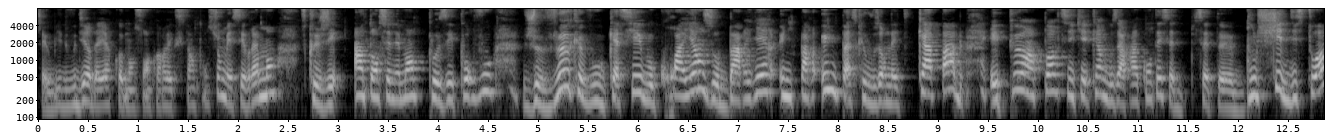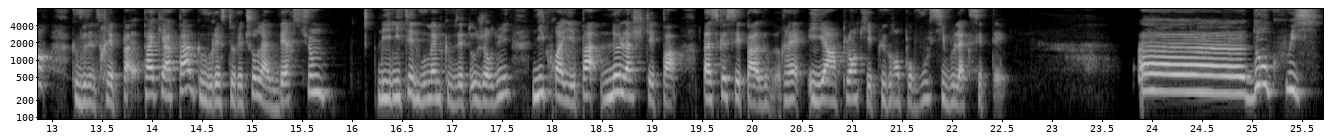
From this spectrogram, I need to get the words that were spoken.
J'ai oublié de vous dire d'ailleurs comment sont encore avec cette intention, mais c'est vraiment ce que j'ai intentionnellement posé pour vous. Je veux que vous cassiez vos croyances, vos barrières une par une parce que vous en êtes capable et peu importe si quelqu'un vous a raconté cette, cette euh, bullshit d'histoire que vous n'êtes pas, pas capable, que vous resterez toujours la version limitée de vous-même que vous êtes aujourd'hui, n'y croyez pas, ne l'achetez pas, parce que c'est pas vrai, il y a un plan qui est plus grand pour vous si vous l'acceptez. Euh, donc oui,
